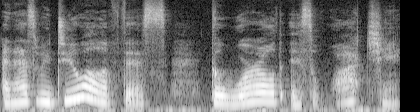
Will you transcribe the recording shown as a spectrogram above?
And as we do all of this, the world is watching.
